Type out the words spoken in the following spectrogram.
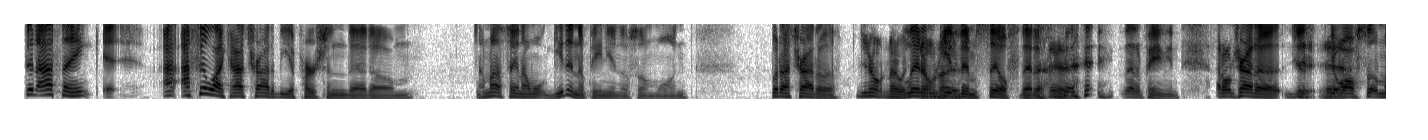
that I think. eh, I, I feel like I try to be a person that um, I'm not saying I won't get an opinion of someone, but I try to You don't know let them give themselves that uh, that opinion. I don't try to just Yeah, go off some,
